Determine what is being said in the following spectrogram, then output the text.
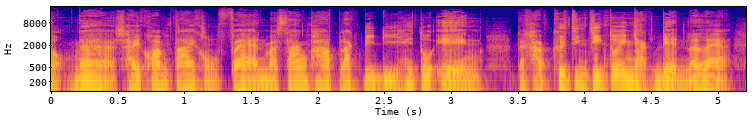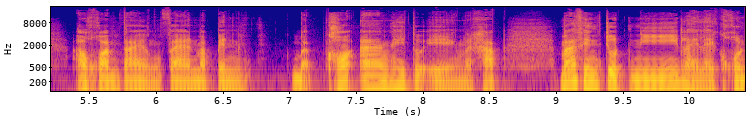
สองหน้า ใช้ความตายของแฟนมาสร้างภาพลักษณ์ดีๆ ให้ตัวเองนะครับคือจริง ๆ ตัวเองอยากเด่นนั่นแหละเอาความตายของแฟนมาเป็น แบบข้ออ้างให้ตัวเองนะครับ มาถึงจุดนี้หลาย ๆ คน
